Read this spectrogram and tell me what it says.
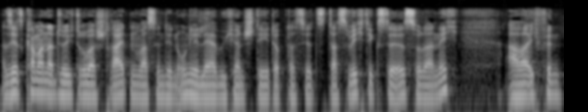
Also jetzt kann man natürlich darüber streiten, was in den Uni-Lehrbüchern steht, ob das jetzt das Wichtigste ist oder nicht. Aber ich finde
